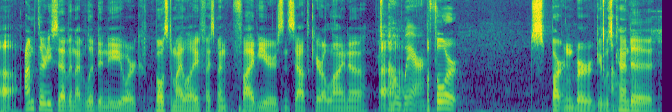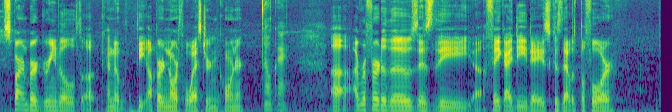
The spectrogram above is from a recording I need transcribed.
Uh, I'm 37. I've lived in New York most of my life. I spent five years in South Carolina. Uh, Oh, where? Before Spartanburg. It was Okay. kind of Spartanburg, Greenville, uh, kind of the upper northwestern corner. okay. Uh, I refer to those as the uh, fake ID days because that was before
